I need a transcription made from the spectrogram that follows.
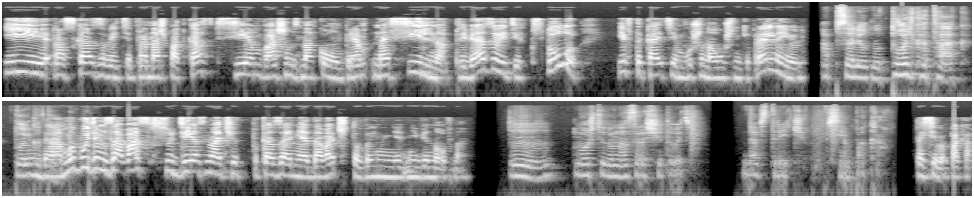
И рассказывайте про наш подкаст всем вашим знакомым. Прям насильно привязывайте их к стулу и втыкайте им в уши наушники. Правильно, Юль? Абсолютно, только так, только да, так. мы будем за вас в суде, значит, показания давать, что вы не- невиновны. М, Можете на нас рассчитывать. До встречи. Всем пока. Спасибо, пока.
